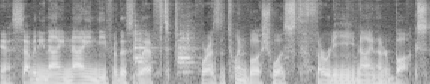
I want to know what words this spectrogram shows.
Yeah, 79.90 for this lift, whereas the Twin Busch was 3,900 bucks.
